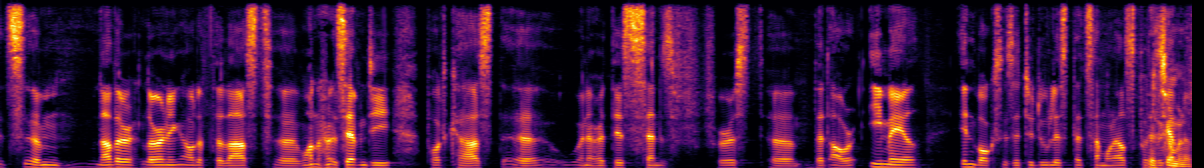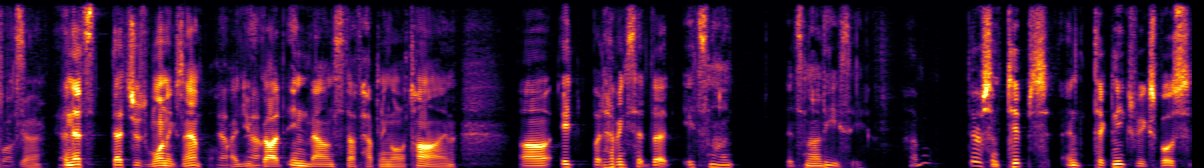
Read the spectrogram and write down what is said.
it's um, another learning out of the last uh, 170 podcast. Uh, when I heard this sentence first, uh, that our email inbox is a to-do list that someone else put that's together for us. Yeah. yeah. And that's that's just one example. Yeah. Right? You've yeah. got inbound stuff happening all the time. Uh, it, but having said that, it's not it's not easy. Um, there are some tips and techniques. We expose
